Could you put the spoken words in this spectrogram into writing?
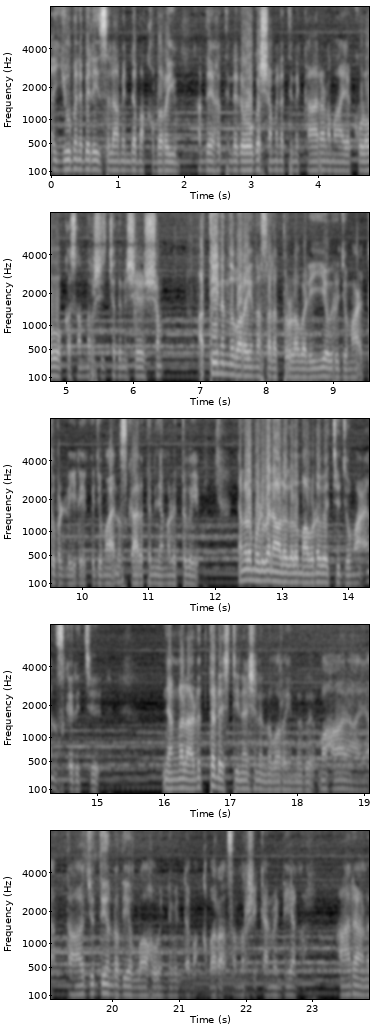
അയ്യൂബ് നബി അലി ഇസ്ലാമിന്റെ മഖബറയും അദ്ദേഹത്തിന്റെ രോഗശമനത്തിന് കാരണമായ കുളവും ഒക്കെ സന്ദർശിച്ചതിന് ശേഷം അത്തീൻ എന്ന് പറയുന്ന സ്ഥലത്തുള്ള വലിയ ഒരു ജുമാഴത്തു പള്ളിയിലേക്ക് ജുമാ നിസ്കാരത്തിന് ഞങ്ങൾ എത്തുകയും ഞങ്ങൾ മുഴുവൻ ആളുകളും അവിടെ വെച്ച് ജുമാ നിസ്കരിച്ച് ഞങ്ങൾ അടുത്ത ഡെസ്റ്റിനേഷൻ എന്ന് പറയുന്നത് മഹാനായ താജുദ്ദീൻ റതി അള്ളാഹുവിനുവിന്റെ മക്ബറ സന്ദർശിക്കാൻ വേണ്ടിയാണ്. ആരാണ്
